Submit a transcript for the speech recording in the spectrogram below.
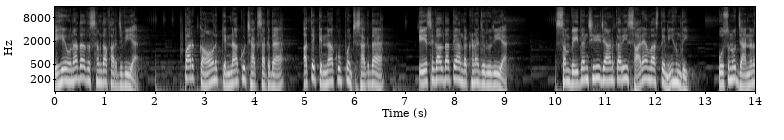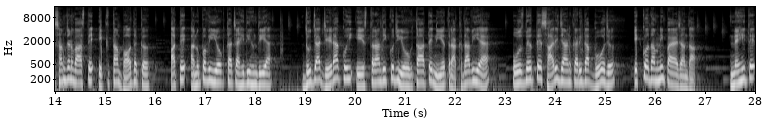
ਇਹ ਉਹਨਾਂ ਦਾ ਦੱਸਣ ਦਾ ਫਰਜ਼ ਵੀ ਹੈ। ਪਰ ਕੌਣ ਕਿੰਨਾ ਕੁ ਛੱਕ ਸਕਦਾ ਹੈ ਅਤੇ ਕਿੰਨਾ ਕੁ ਪੁੰਚ ਸਕਦਾ ਹੈ, ਇਸ ਗੱਲ ਦਾ ਧਿਆਨ ਰੱਖਣਾ ਜ਼ਰੂਰੀ ਹੈ। ਸੰਵੇਦਨਸ਼ੀਲ ਜਾਣਕਾਰੀ ਸਾਰਿਆਂ ਵਾਸਤੇ ਨਹੀਂ ਹੁੰਦੀ। ਉਸ ਨੂੰ ਜਾਣਨ ਸਮਝਣ ਵਾਸਤੇ ਇੱਕ ਤਾਂ ਬੌਧਿਕ ਅਤੇ ਅਨੁਭਵੀ ਯੋਗਤਾ ਚਾਹੀਦੀ ਹੁੰਦੀ ਹੈ। ਦੂਜਾ, ਜਿਹੜਾ ਕੋਈ ਇਸ ਤਰ੍ਹਾਂ ਦੀ ਕੁਝ ਯੋਗਤਾ ਅਤੇ ਨੀਅਤ ਰੱਖਦਾ ਵੀ ਹੈ ਉਸ ਦੇ ਉੱਤੇ ਸਾਰੀ ਜਾਣਕਾਰੀ ਦਾ ਬੋਝ ਇੱਕੋ ਦਮ ਨਹੀਂ ਪਾਇਆ ਜਾਂਦਾ। ਨਹੀਂ ਤੇ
